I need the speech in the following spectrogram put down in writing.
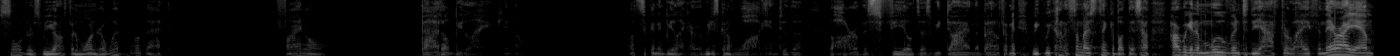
soldiers, we often wonder what will that final battle be like? You know, what's it going to be like? Are we just going to walk into the, the harvest fields as we die in the battlefield? I mean, we, we kind of sometimes think about this. How, how are we going to move into the afterlife? And there I am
